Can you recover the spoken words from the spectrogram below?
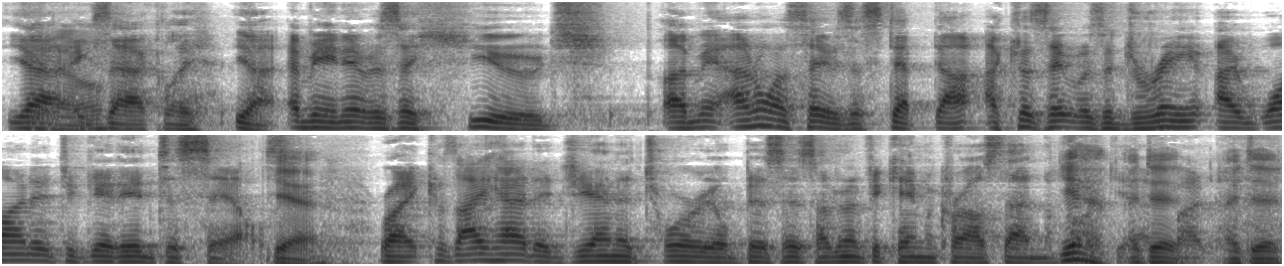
Yeah, know? exactly. Yeah. I mean, it was a huge, I mean, I don't want to say it was a step down because it was a dream. I wanted to get into sales. Yeah. Right. Because I had a janitorial business. I don't know if you came across that in the Yeah, book yet. I did. But I did.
